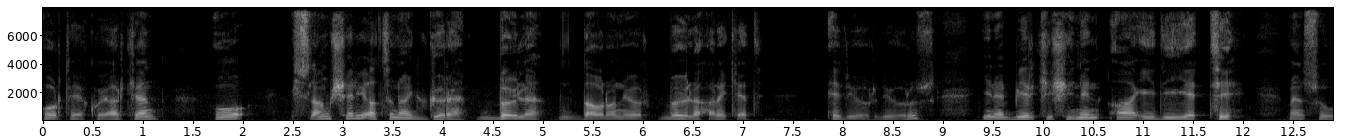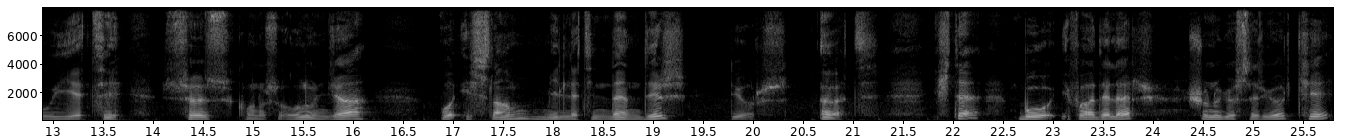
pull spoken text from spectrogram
ortaya koyarken o İslam şeriatına göre böyle davranıyor, böyle hareket ediyor diyoruz. Yine bir kişinin aidiyeti, mensubiyeti söz konusu olunca o İslam milletindendir diyoruz. Evet. İşte bu ifadeler şunu gösteriyor ki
